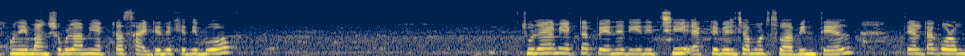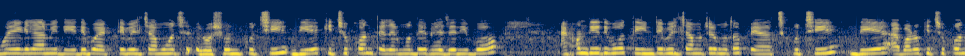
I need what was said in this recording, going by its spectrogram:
এখন এই মাংসগুলো আমি একটা সাইডে রেখে দিব। চুলায় আমি একটা প্যানে দিয়ে দিচ্ছি এক টেবিল চামচ সয়াবিন তেল। তেলটা গরম হয়ে গেলে আমি দিয়ে দিব এক টেবিল চামচ রসুন কুচি। দিয়ে কিছুক্ষণ তেলের মধ্যে ভেজে নিব। এখন দিয়ে দিব তিন টেবিল চামচের মতো পেঁয়াজ কুচি দিয়ে আবারও কিছুক্ষণ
